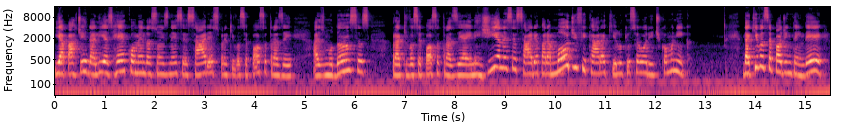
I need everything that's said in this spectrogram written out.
e a partir dali as recomendações necessárias para que você possa trazer as mudanças, para que você possa trazer a energia necessária para modificar aquilo que o seu Ori te comunica. Daqui você pode entender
